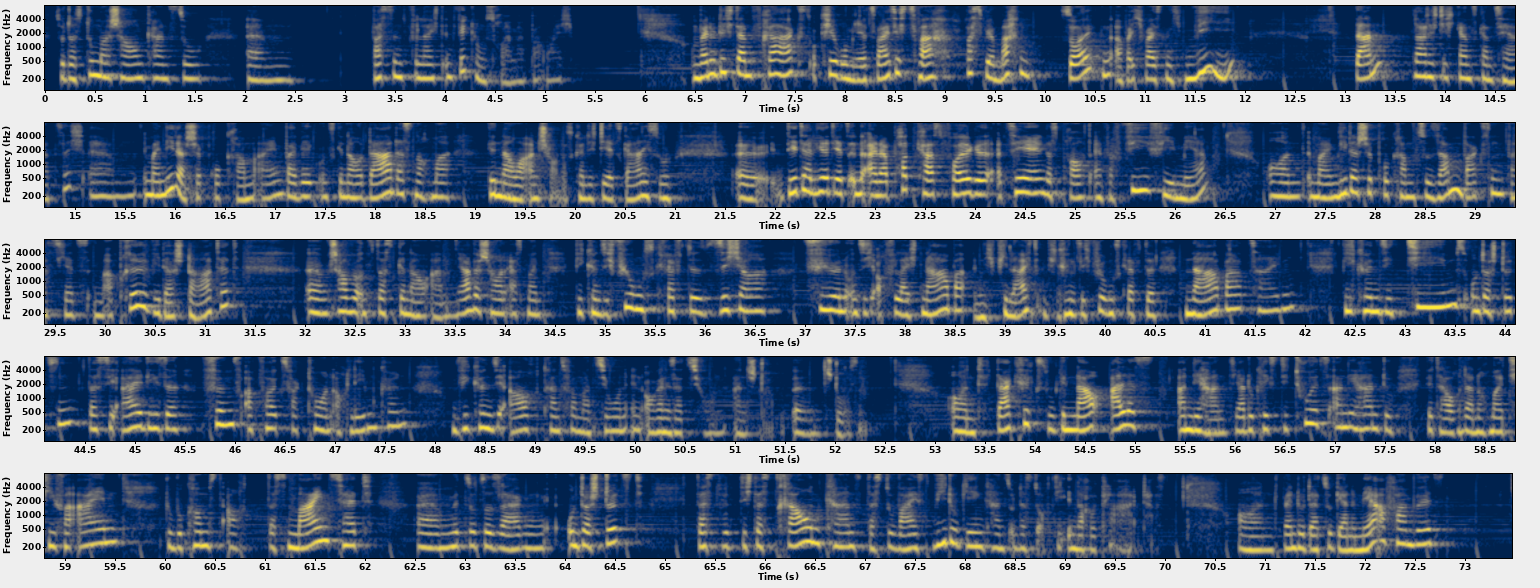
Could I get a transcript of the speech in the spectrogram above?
so dass du mal schauen kannst, so ähm, was sind vielleicht Entwicklungsräume bei euch? Und wenn du dich dann fragst, okay, Romy, jetzt weiß ich zwar, was wir machen sollten, aber ich weiß nicht wie, dann lade ich dich ganz, ganz herzlich ähm, in mein Leadership-Programm ein, weil wir uns genau da das nochmal genauer anschauen. Das könnte ich dir jetzt gar nicht so äh, detailliert jetzt in einer Podcast-Folge erzählen. Das braucht einfach viel, viel mehr. Und in meinem Leadership-Programm Zusammenwachsen, was jetzt im April wieder startet, ähm, schauen wir uns das genau an. Ja, wir schauen erstmal, wie können sich Führungskräfte sicher führen und sich auch vielleicht nahbar, nicht vielleicht, wie können sich Führungskräfte nahbar zeigen? Wie können sie Teams unterstützen, dass sie all diese fünf Erfolgsfaktoren auch leben können? Und wie können sie auch Transformation in Organisationen anstoßen? Und da kriegst du genau alles an die Hand. Ja, du kriegst die Tools an die Hand. Du, wir tauchen da nochmal tiefer ein. Du bekommst auch das Mindset äh, mit sozusagen unterstützt, dass du dich das trauen kannst, dass du weißt, wie du gehen kannst und dass du auch die innere Klarheit hast. Und wenn du dazu gerne mehr erfahren willst,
